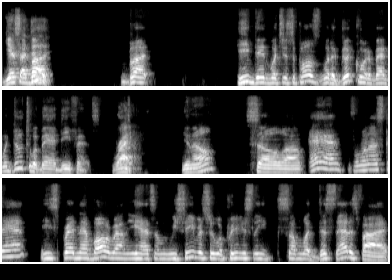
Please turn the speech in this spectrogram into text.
Yes, I did. But, but he did what you're supposed what a good quarterback would do to a bad defense. Right. You know? So um, and from what I understand, he's spreading that ball around, and you had some receivers who were previously somewhat dissatisfied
